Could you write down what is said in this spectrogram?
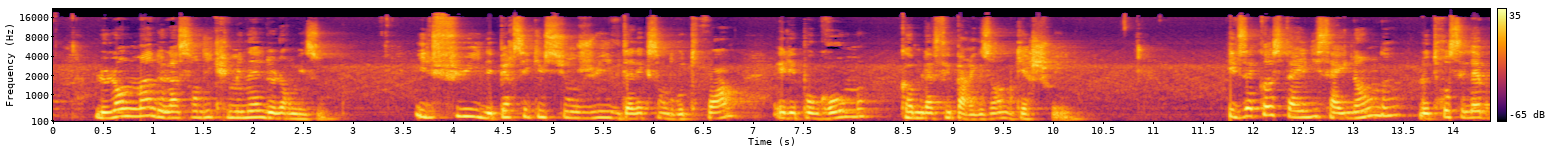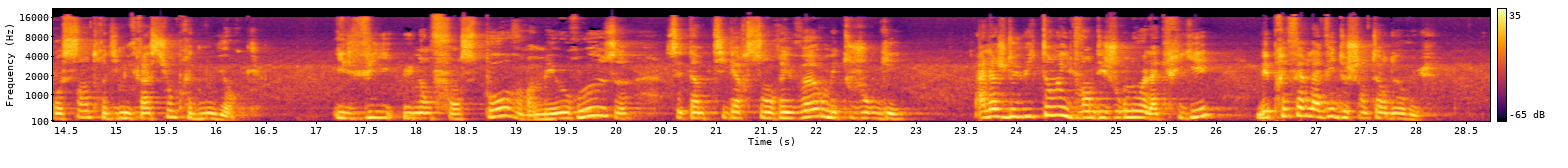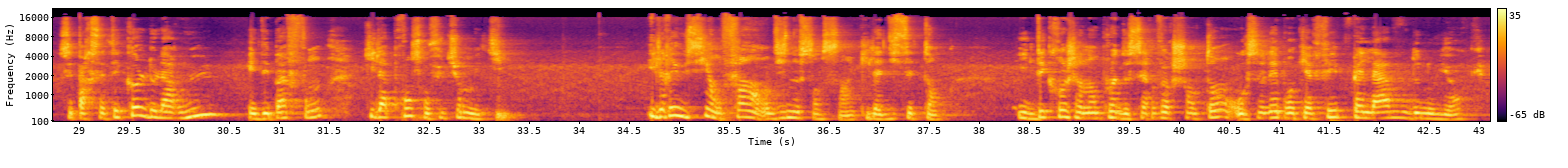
le lendemain de l'incendie criminel de leur maison. Il fuit les persécutions juives d'Alexandre III et les pogroms, comme l'a fait par exemple Gershwin. Ils accostent à Ellis Island, le trop célèbre centre d'immigration près de New York. Il vit une enfance pauvre mais heureuse. C'est un petit garçon rêveur mais toujours gai. À l'âge de 8 ans, il vend des journaux à la criée, mais préfère la vie de chanteur de rue. C'est par cette école de la rue et des bas-fonds qu'il apprend son futur métier. Il réussit enfin en 1905, il a 17 ans. Il décroche un emploi de serveur chantant au célèbre café Pelham de New York.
